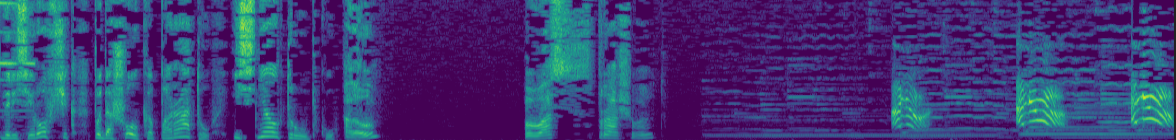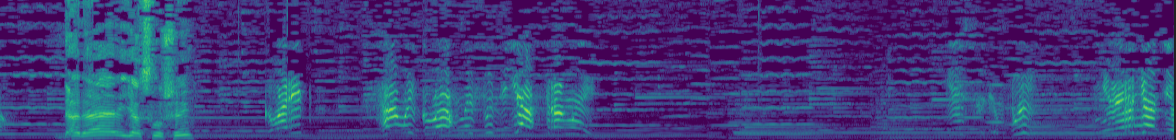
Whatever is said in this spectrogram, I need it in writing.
Дрессировщик подошел к аппарату и снял трубку. Алло? Вас спрашивают. Да-да, я слушаю. Говорит самый главный судья страны. Если вы не вернете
